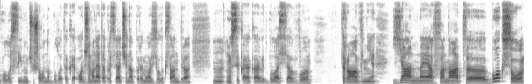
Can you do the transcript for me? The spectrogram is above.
волосину, чи що воно було таке. Отже, монета присвячена перемозі Олександра Усика, яка відбулася в травні. Я не фанат е, боксу.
